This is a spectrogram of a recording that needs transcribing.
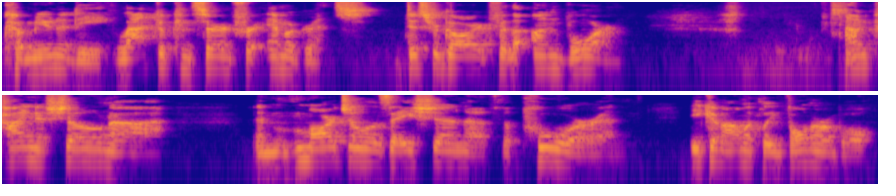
community, lack of concern for immigrants, disregard for the unborn, unkindness shown uh, and marginalization of the poor and economically vulnerable,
